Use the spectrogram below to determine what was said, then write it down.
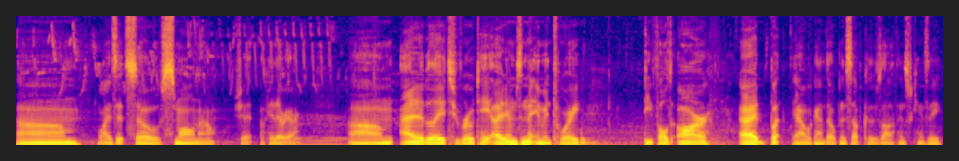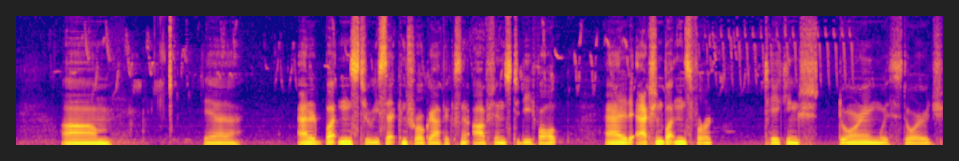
Um, why is it so small now? Shit. Okay, there we are. Um, added ability to rotate items in the inventory. Default R. Add, but yeah, we're gonna have to open this up because there's a lot of things we can't see. Um, yeah. Added buttons to reset control graphics and options to default. Added action buttons for taking storing with storage.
